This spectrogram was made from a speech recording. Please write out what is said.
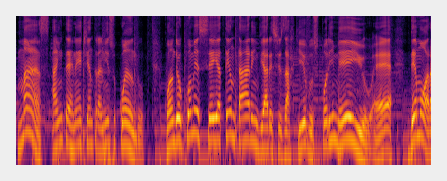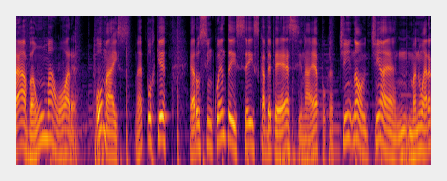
Mas a internet entra nisso quando? Quando eu comecei a tentar enviar esses arquivos por e-mail. É, demorava uma hora ou mais, né? Porque era o 56 kbps na época. Tinha, não, tinha, é, mas não era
